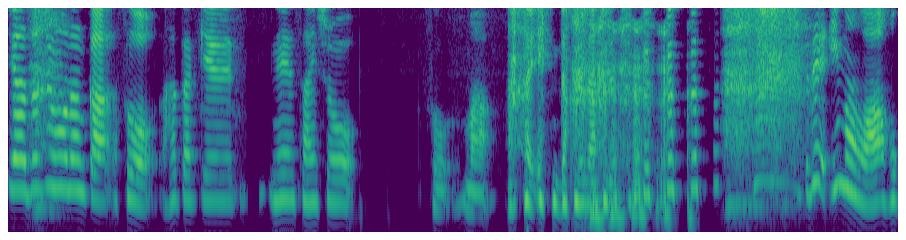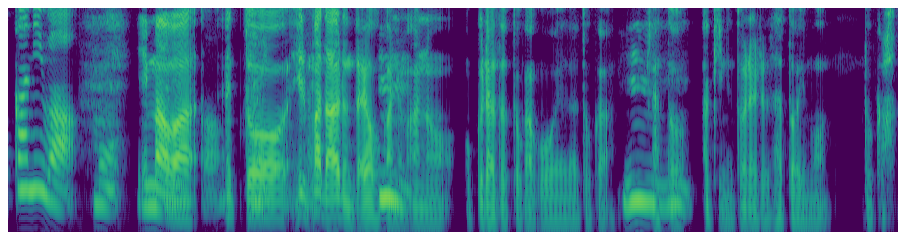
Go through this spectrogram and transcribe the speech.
いや、私もなんか、そう、畑ね、最初、そう、まあ、はい、ダメなんです。で、今は、他には、も今はえっと、はいいまだあるんだよ、他にも。うんあの、オクラだとかゴーヤだとか、う、うん、うん。あと、秋に取れる里芋とか、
